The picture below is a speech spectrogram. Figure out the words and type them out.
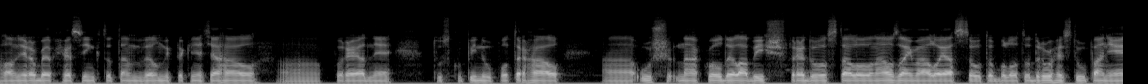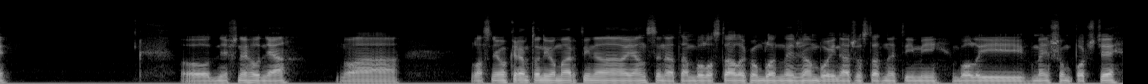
Hlavne Robert Hessing to tam veľmi pekne ťahal a poriadne tú skupinu potrhal a už na Col de la vpredu ostalo naozaj málo jazdcov, to bolo to druhé stúpanie dnešného dňa. No a vlastne okrem Tonyho Martina a Jansena tam bolo stále kompletné jumbo, ináč ostatné týmy boli v menšom počte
